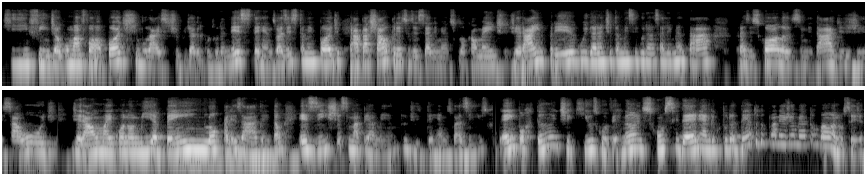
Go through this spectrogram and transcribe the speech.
que, enfim, de alguma forma pode estimular esse tipo de agricultura nesses terrenos vazios, também pode abaixar o preço desses alimentos localmente, gerar emprego e garantir também segurança alimentar para as escolas, unidades de saúde, gerar uma economia bem localizada. Então, existe esse mapeamento de terrenos vazios. É importante que os governantes considerem a agricultura dentro do planejamento urbano, ou seja,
